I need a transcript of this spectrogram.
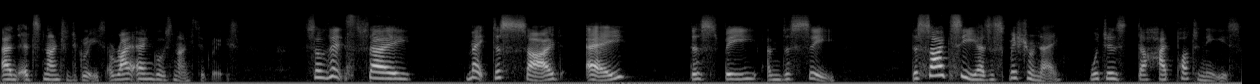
And it's 90 degrees. A right angle is 90 degrees. So let's say make this side A, this B, and this C. The side C has a special name, which is the hypotenuse.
